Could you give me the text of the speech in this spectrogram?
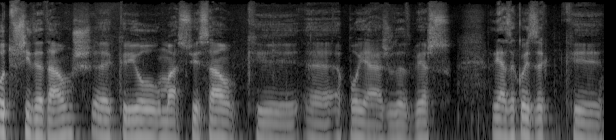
outros cidadãos. criou uma associação que apoia a ajuda de berço. Aliás, a coisa que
